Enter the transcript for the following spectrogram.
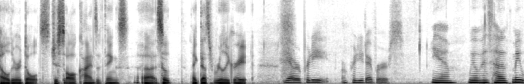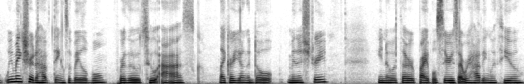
elder adults, just all kinds of things. Uh, so like that's really great. yeah, we're pretty we're pretty diverse. Yeah, we always have. We, we make sure to have things available for those who ask, like our young adult ministry. You know, with our Bible series that we're having with you,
